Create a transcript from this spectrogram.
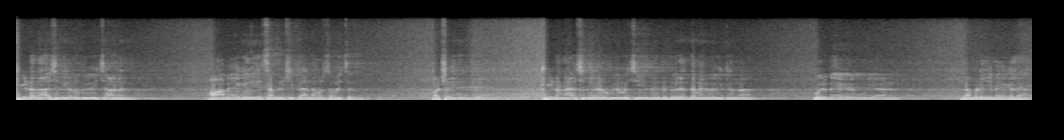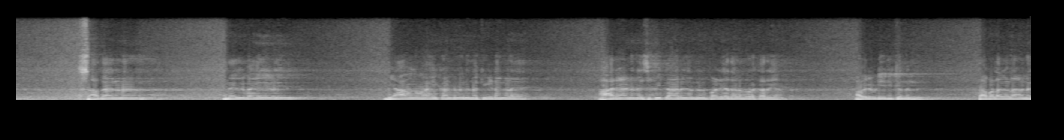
കീടനാശിനികൾ ഉപയോഗിച്ചാണ് ആ മേഖലയെ സംരക്ഷിക്കാൻ നമ്മൾ ശ്രമിച്ചത്. പക്ഷേ കീടനാശിനികൾ ഉപയോഗിച്ച് ചെയ്യുന്നതിന്റെ ദുരന്തം അനുഭവിക്കുന്ന ഒരു മേഖല കൂടിയാണ് നമ്മുടെ ഈ മേഖല. സാധാരണ നെൽവയലുകളിൽ വ്യാപകമായി കണ്ടുവരുന്ന കീടങ്ങളെ ആരാണ് നശിപ്പിക്കാറ് എന്ന് പഴയ തലമുറക്കറിയാം അവരിവിടെ ഇരിക്കുന്നുണ്ട്. തവളകളാണ്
